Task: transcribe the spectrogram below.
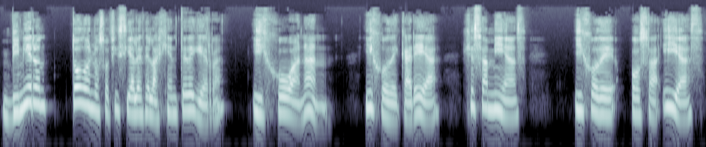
Vinieron todos los oficiales de la gente de guerra, y Joanán, hijo de Carea, Jesamías, hijo de Osaías,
